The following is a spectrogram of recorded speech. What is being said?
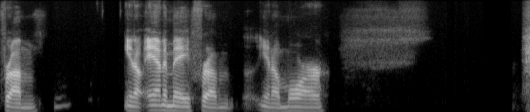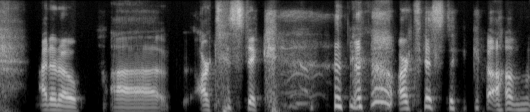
from you know anime from you know more I don't know uh artistic artistic um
